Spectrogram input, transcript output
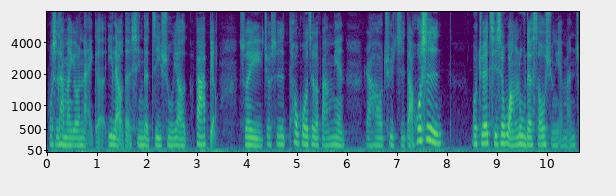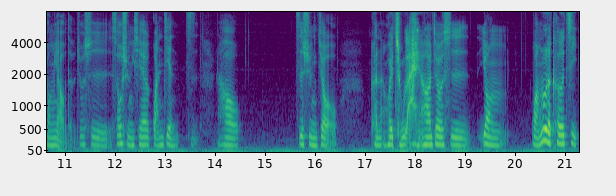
或是他们有哪个医疗的新的技术要发表。所以就是透过这个方面，然后去知道，或是我觉得其实网络的搜寻也蛮重要的，就是搜寻一些关键字，然后资讯就可能会出来，然后就是用网络的科技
